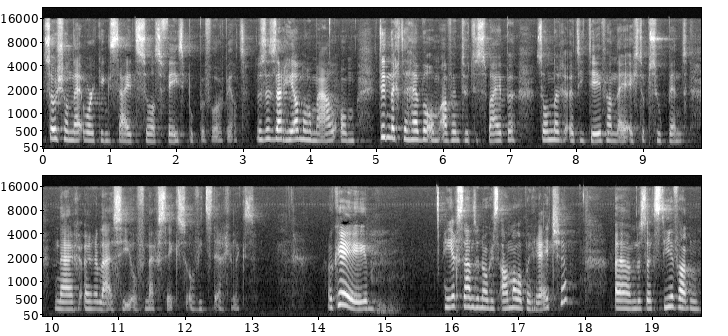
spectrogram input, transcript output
social networking site zoals Facebook bijvoorbeeld. Dus het is daar heel normaal om Tinder te hebben, om af en toe te swipen, zonder het idee van dat je echt op zoek bent naar een relatie of naar seks of iets dergelijks. Oké, hier staan ze nog eens allemaal op een rijtje. Um, dus daar zie je van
